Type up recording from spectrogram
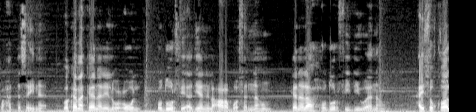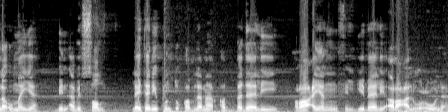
وحتى سيناء. وكما كان للوعول حضور في أديان العرب وفنهم كان له حضور في ديوانهم. حيث قال أمية بن أبي الصلت ليتني كنت قبل ما قد بدا لي راعيا في الجبال أرعى الوعول.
